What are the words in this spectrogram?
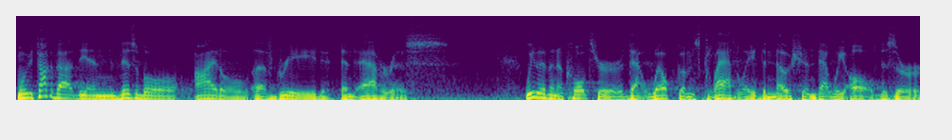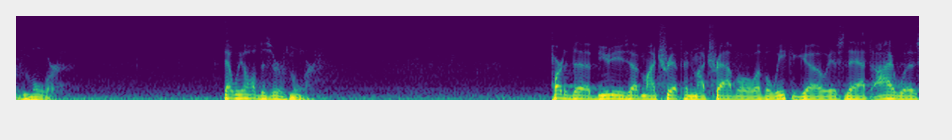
When we talk about the invisible idol of greed and avarice, we live in a culture that welcomes gladly the notion that we all deserve more. That we all deserve more. Part of the beauties of my trip and my travel of a week ago is that I was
